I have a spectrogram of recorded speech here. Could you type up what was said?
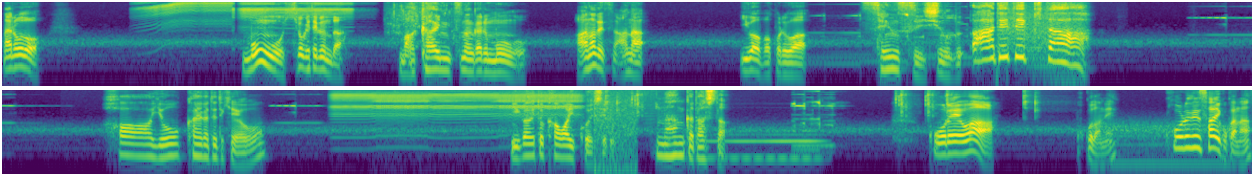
なるほど。門を広げてるんだ。魔界につながる門を。穴ですね穴。いわばこれは潜水忍。ぶあー出てきた。はあ妖怪が出てきたよ。意外と可愛い声してる。なんか出した。これはここだね。これで最後かな？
